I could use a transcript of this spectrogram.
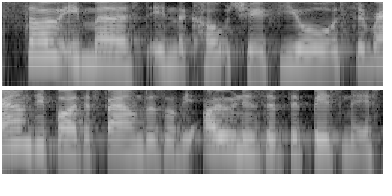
so immersed in the culture, if you're surrounded by the founders or the owners of the business,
